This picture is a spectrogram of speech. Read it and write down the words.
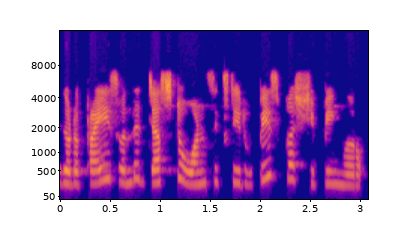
இதோட ப்ரைஸ் வந்து just one sixty rupees plus shipping வரும்.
